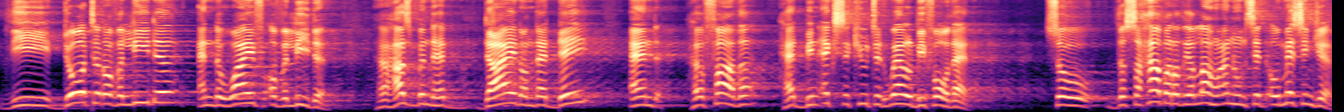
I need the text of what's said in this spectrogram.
the daughter of a leader and the wife of a leader. Her husband had died on that day and her father had been executed well before that. So the Sahaba radiallahu anhum said, O messenger,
